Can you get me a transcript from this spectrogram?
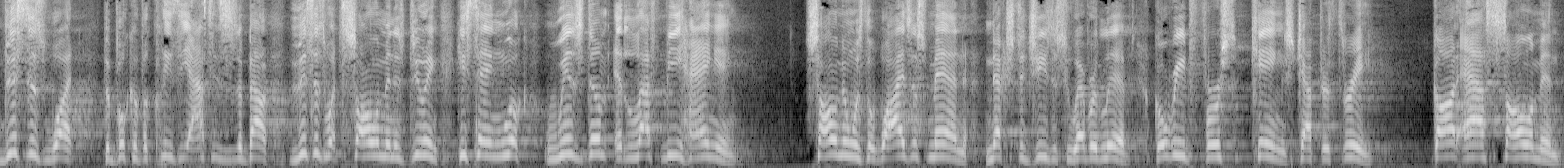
This is what the book of Ecclesiastes is about. This is what Solomon is doing. He's saying, look, wisdom, it left me hanging. Solomon was the wisest man next to Jesus who ever lived. Go read 1 Kings chapter 3. God asked Solomon,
